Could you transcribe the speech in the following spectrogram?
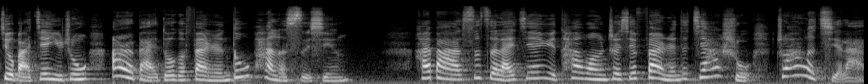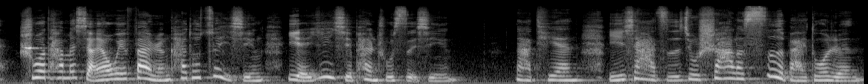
就把监狱中二百多个犯人都判了死刑，还把私自来监狱探望这些犯人的家属抓了起来。说他们想要为犯人开脱罪行，也一起判处死刑。那天一下子就杀了四百多人。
